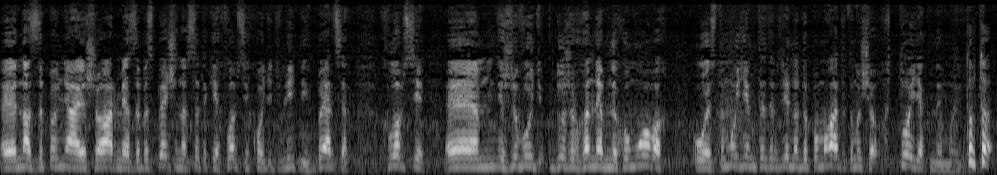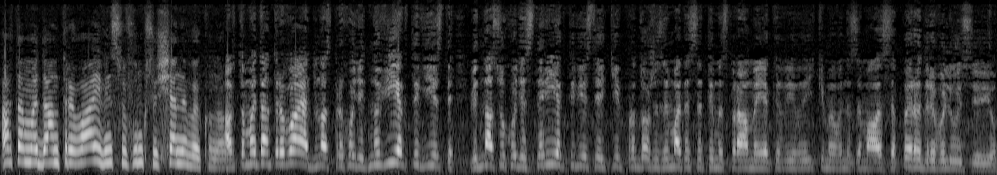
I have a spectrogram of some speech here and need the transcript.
е, нас запевняють, що армія забезпечена, все таки хлопці ходять в літніх берцях. Хлопці е, живуть дуже в ганебних умовах. Ось тому їм потрібно допомагати, тому що хто як не ми. Тобто автомайдан триває, він свою функцію ще не виконав. Автомайдан триває, до нас приходять нові активісти, від нас уходять старі активісти, які продовжують займатися тими справами, якими вони займалися перед революцією.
